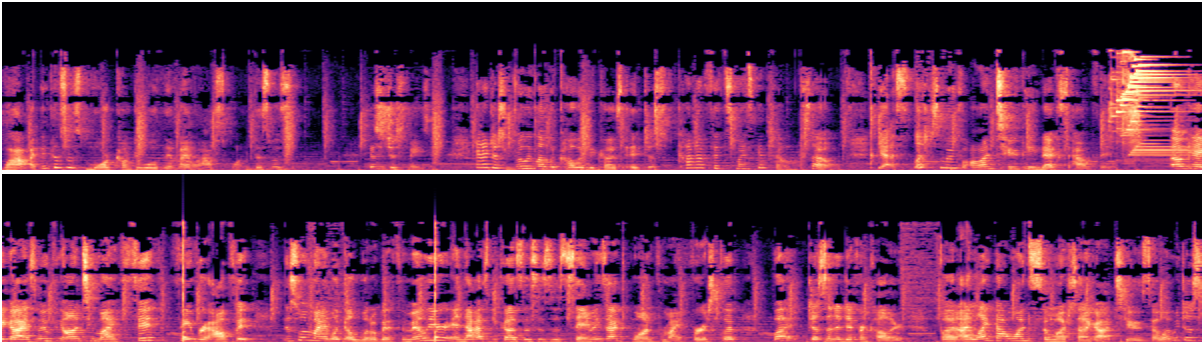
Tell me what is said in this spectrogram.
wow, I think this was more comfortable than my last one. This was, this is just amazing. And I just really love the color because it just kind of fits my skin tone. So yes, let's just move on to the next outfit. Okay guys, moving on to my fifth favorite outfit. This one might look a little bit familiar and that is because this is the same exact one for my first clip, but just in a different color. But I like that one so much that I got two. So let me just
